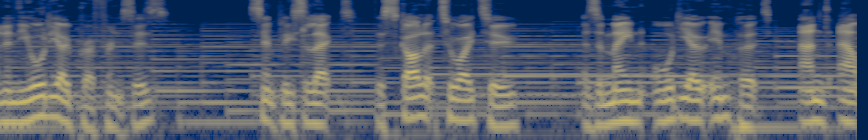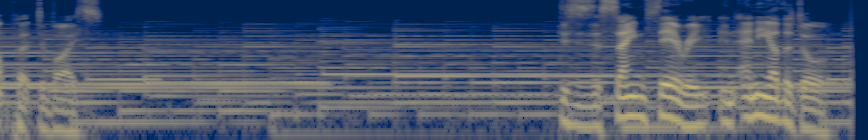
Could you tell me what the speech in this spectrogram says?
and in the audio preferences, simply select the Scarlett 2i2 as a main audio input and output device. This is the same theory in any other DAW.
